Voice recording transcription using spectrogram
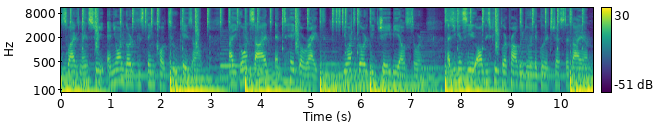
Swag's Main Street and you want to go to this thing called 2K Zone. Now you go inside and take a right. You want to go to the JBL store. As you can see, all these people are probably doing the glitch just as I am.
